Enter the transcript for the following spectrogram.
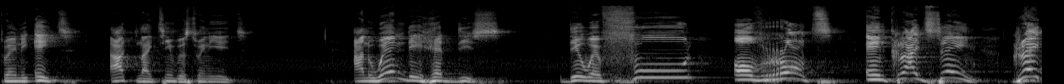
28. Act 19, verse 28. And when they heard this, they were full of wrath and cried, saying, Great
